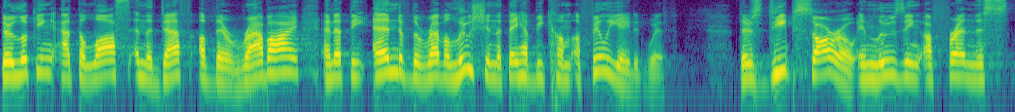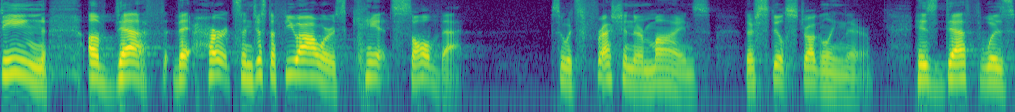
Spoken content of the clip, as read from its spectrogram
They're looking at the loss and the death of their rabbi, and at the end of the revolution that they have become affiliated with. There's deep sorrow in losing a friend, The sting of death that hurts, and just a few hours can't solve that. So it's fresh in their minds. They're still struggling there. His death was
